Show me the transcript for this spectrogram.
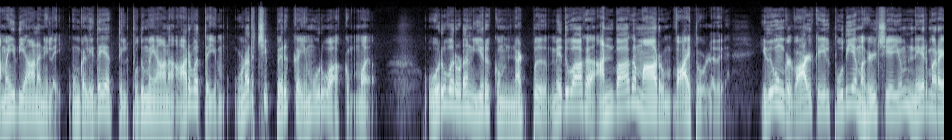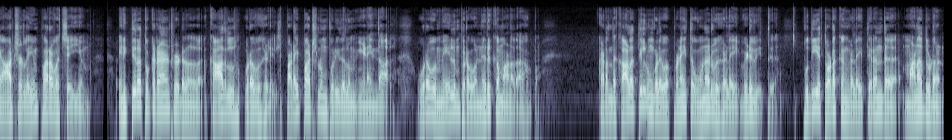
அமைதியான நிலை உங்கள் இதயத்தில் புதுமையான ஆர்வத்தையும் உணர்ச்சி பெருக்கையும் உருவாக்கும். ஒருவருடன் இருக்கும் நட்பு மெதுவாக அன்பாக மாறும் வாய்ப்பு உள்ளது. இது உங்கள் வாழ்க்கையில் புதிய மகிழ்ச்சியையும் நேர்மறை ஆற்றலையும் பரவச் செய்யும். நித்திர துக்கரான காதல் உறவுகளில் படைப்பாற்றலும் புரிதலும் இணைந்தால் உறவு மேலும் பிறவு நெருக்கமானதாகும். கடந்த காலத்தில் உங்களை பிணைத்த உணர்வுகளை விடுவித்து புதிய தொடக்கங்களை திறந்த மனதுடன்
